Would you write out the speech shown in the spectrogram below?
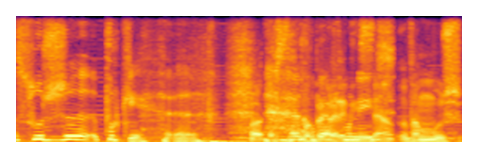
surge porquê? Esta é uma Roberto primeira Muniz. edição. Vamos.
